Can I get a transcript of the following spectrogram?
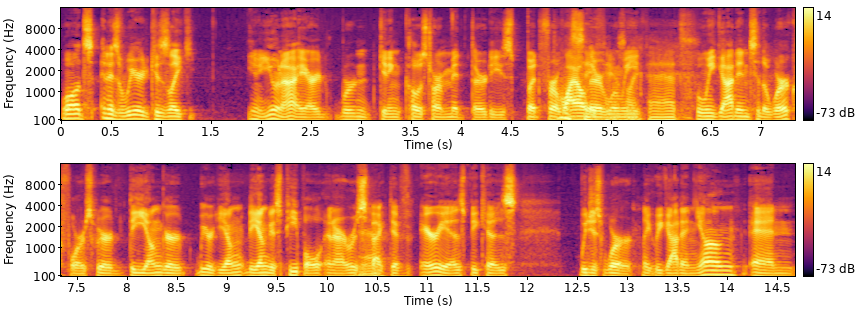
Well, it's and it's weird because like you know you and I are we're getting close to our mid thirties, but for a Don't while there when we like that. when we got into the workforce, we were the younger we were young the youngest people in our respective areas because we just were. Like we got in young and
